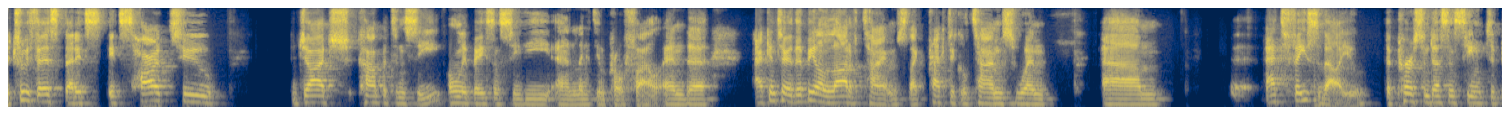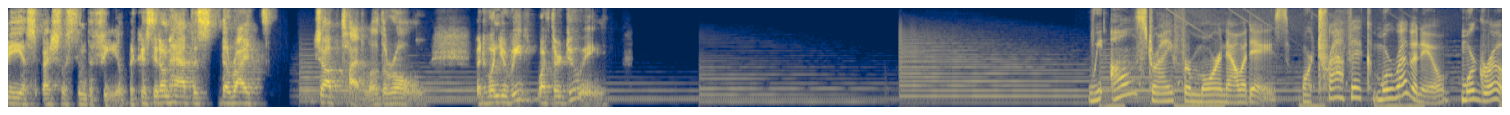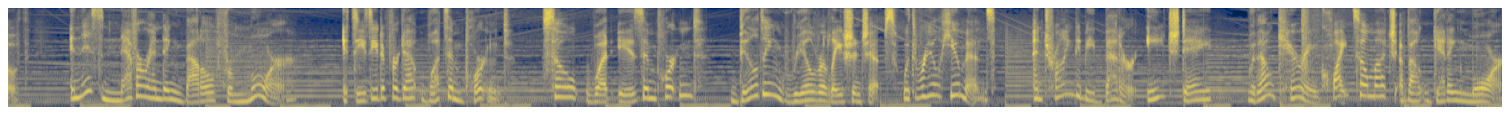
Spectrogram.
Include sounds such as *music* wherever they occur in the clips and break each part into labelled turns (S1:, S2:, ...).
S1: the truth is that it's it's hard to judge competency only based on CV and LinkedIn profile. And uh, I can tell you there've been a lot of times, like practical times, when um, at face value, the person doesn't seem to be a specialist in the field because they don't have this, the right job title or the role. But when you read what they're doing,
S2: We all strive for more nowadays more traffic, more revenue, more growth. In this never ending battle for more, it's easy to forget what's important. So, what is important? Building real relationships with real humans and trying to be better each day without caring quite so much about getting more.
